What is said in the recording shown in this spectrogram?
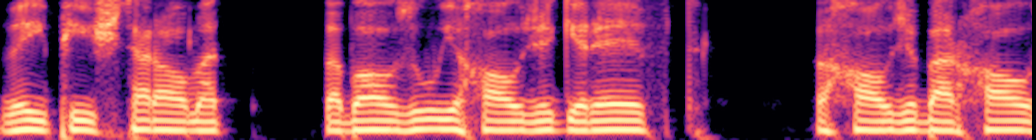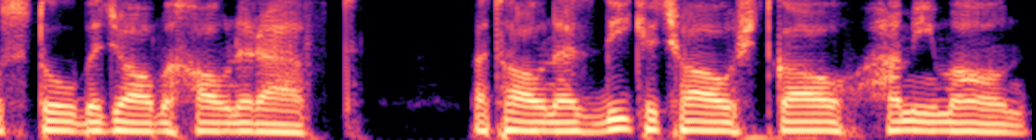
وی پیشتر آمد و بازوی خواجه گرفت و خواجه برخاست و بجامه خانه رفت و تا نزدیک چاشتگاه همی ماند.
